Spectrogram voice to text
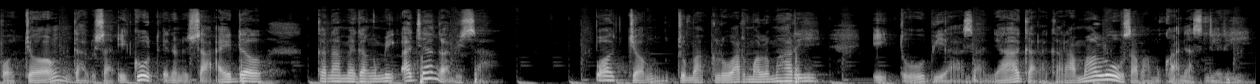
Pocong gak bisa ikut Indonesia Idol karena megang mic aja gak bisa. Pocong cuma keluar malam hari. Itu biasanya gara-gara malu sama mukanya sendiri.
